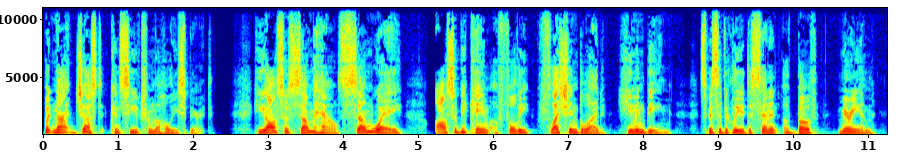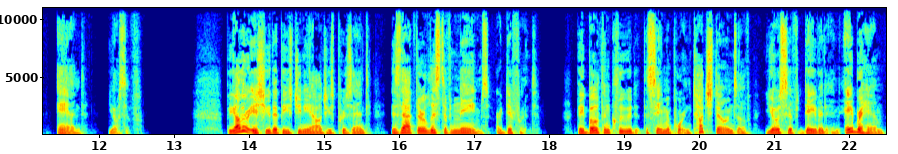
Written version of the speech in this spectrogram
but not just conceived from the Holy Spirit. He also somehow, some way, also became a fully flesh and blood human being, specifically a descendant of both Miriam and Joseph. The other issue that these genealogies present is that their list of names are different. They both include the same important touchstones of Joseph, David, and Abraham,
